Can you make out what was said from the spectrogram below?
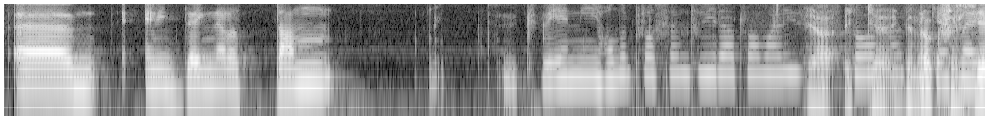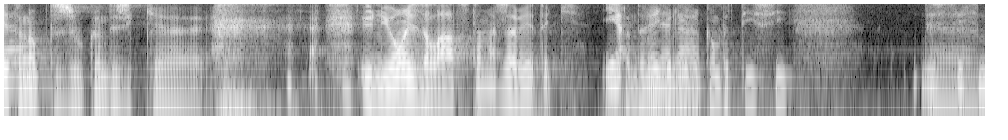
Ehm, en ik denk dat het dan... Ik weet niet 100% wie dat allemaal is. Ja, ik, eh, Thomas. ik ben ook vergeten op te zoeken. Dus ik, eh, Union is de laatste match, dat weet ik. Ja, van de reguliere inderdaad. competitie. Dus het is Eh.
